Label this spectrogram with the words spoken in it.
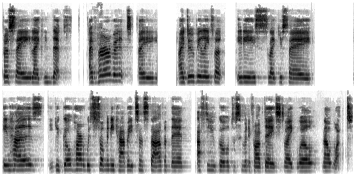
per se, like in depth. I've heard of it. I I do believe that it is like you say. It has you go hard with so many habits and stuff, and then after you go to 75 days, like, well, now what?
